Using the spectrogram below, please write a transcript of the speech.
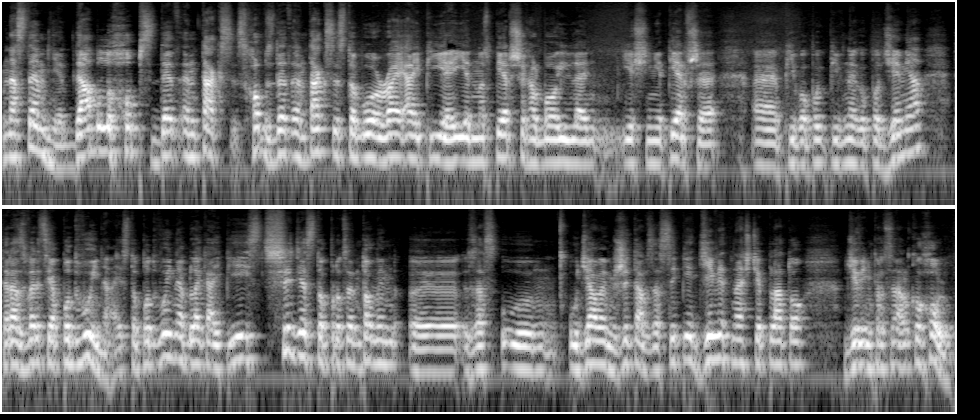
Następnie Double Hops Death and Taxes. Hops Death and Taxes to było Rye IPA, jedno z pierwszych, albo ile, jeśli nie pierwsze e, piwo po- piwnego podziemia. Teraz wersja podwójna. Jest to podwójne Black IPA z 30% e, zas- u, udziałem żyta w zasypie, 19 plato, 9% alkoholu.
